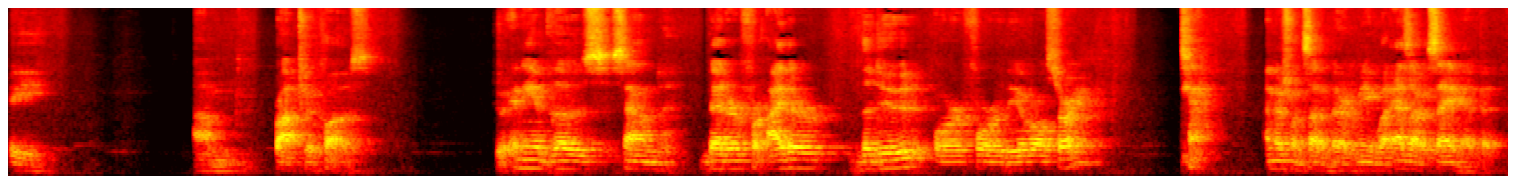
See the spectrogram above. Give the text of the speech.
be um, brought to a close. Do any of those sound better for either the dude or for the overall story? Yeah, I know which one sounded better to me what, as I was saying it, but.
